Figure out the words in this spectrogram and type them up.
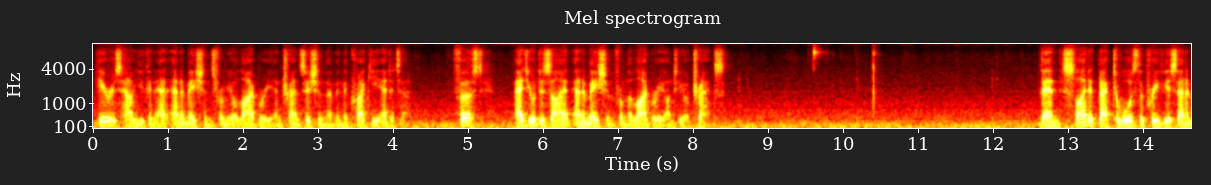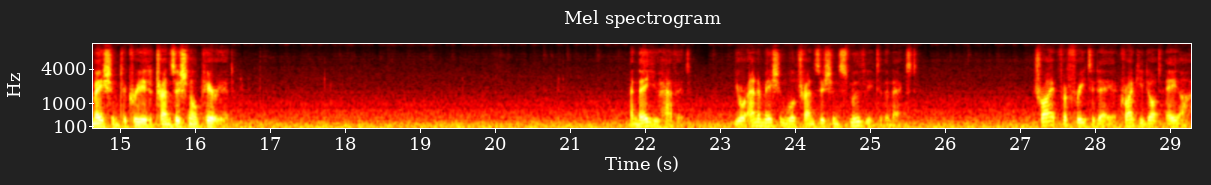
Here is how you can add animations from your library and transition them in the Krikey editor. First, add your desired animation from the library onto your tracks. Then, slide it back towards the previous animation to create a transitional period. And there you have it. Your animation will transition smoothly to the next. Try it for free today at krikey.ai.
